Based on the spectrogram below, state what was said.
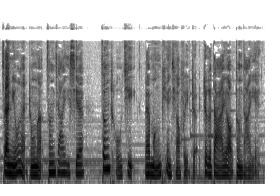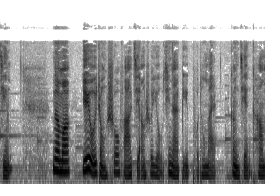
在牛奶中呢增加一些增稠剂来蒙骗消费者。这个大家要瞪大眼睛。那么也有一种说法讲说，有机奶比普通奶更健康。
